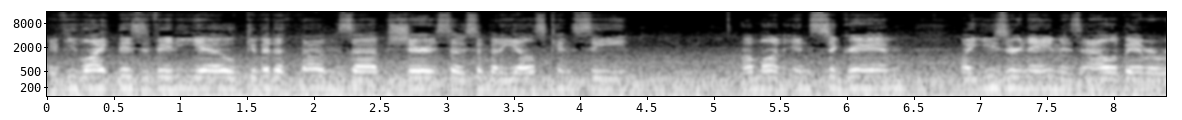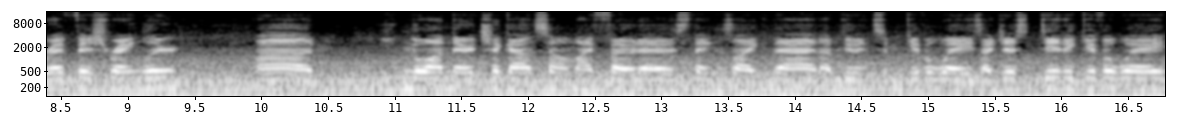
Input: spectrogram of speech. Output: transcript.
if you like this video, give it a thumbs up, share it so somebody else can see. I'm on Instagram. My username is Alabama Redfish Wrangler. Uh, you can go on there, check out some of my photos, things like that. I'm doing some giveaways. I just did a giveaway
